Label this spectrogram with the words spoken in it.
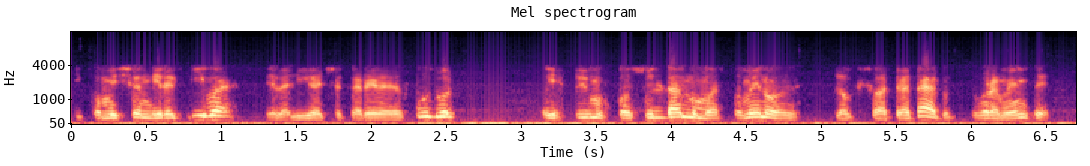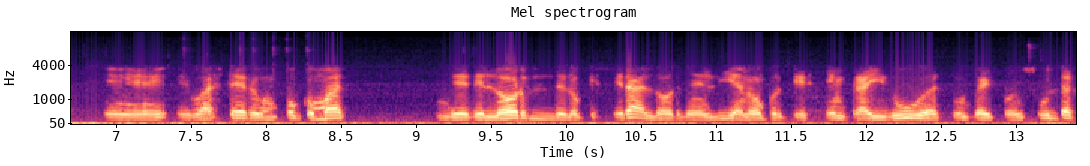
y comisión directiva de la Liga Chacarera de Fútbol. Hoy estuvimos consultando más o menos lo que se va a tratar, seguramente eh, va a ser un poco más de, orden de lo que será el orden del día, ¿no? Porque siempre hay dudas, siempre hay consultas,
